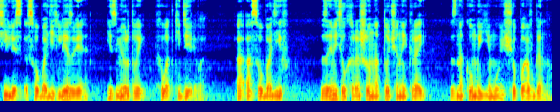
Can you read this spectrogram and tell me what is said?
силясь освободить лезвие из мертвой хватки дерева. А освободив, заметил хорошо наточенный край, знакомый ему еще по Афгану.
